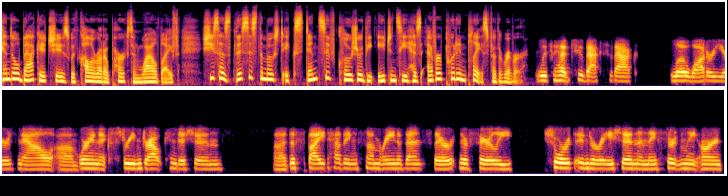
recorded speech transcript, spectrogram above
Kendall Bakich is with Colorado Parks and Wildlife. She says this is the most extensive closure the agency has ever put in place for the river. We've had two back to back low water years now. Um, we're in extreme drought conditions. Uh, despite having some rain events, they're, they're fairly short in duration and they certainly aren't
